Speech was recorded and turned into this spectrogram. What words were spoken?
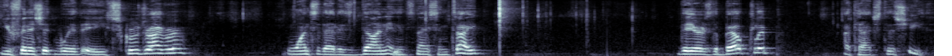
You finish it with a screwdriver. Once that is done and it's nice and tight, there's the belt clip attached to the sheath.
